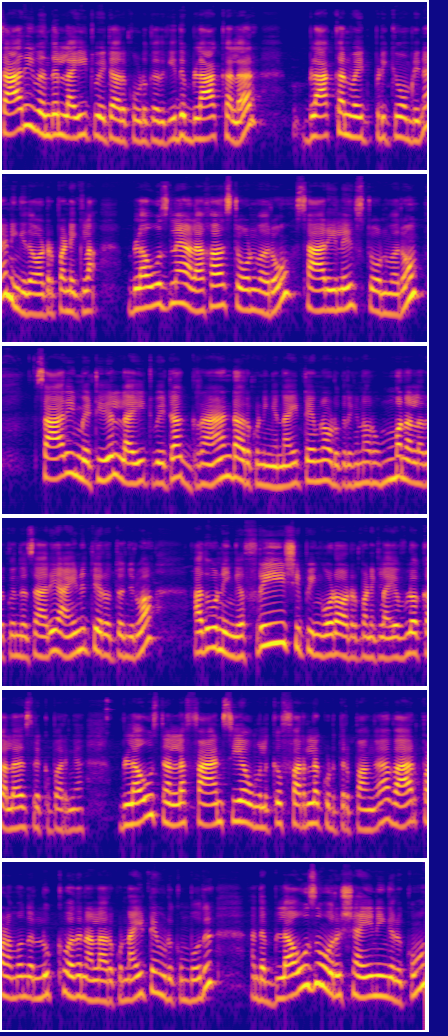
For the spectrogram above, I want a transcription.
சாரீ வந்து லைட் வெயிட்டாக இருக்கும் கொடுக்குறதுக்கு இது black colour black and white பிடிக்கும் அப்படின்னா நீங்கள் இதை ஆர்டர் பண்ணிக்கலாம். ப்ளவுஸ்லேயும் அழகாக ஸ்டோன் வரும். சாரீலேயும் ஸ்டோன் வரும். சாரீ மெட்டீரியல் லைட் வெயிட்டாக கிராண்டாக இருக்கும். நீங்கள் நைட் டைம்லாம் கொடுக்குறீங்கன்னா ரொம்ப நல்லாயிருக்கும் இந்த சாரீ ஐநூற்றி அறுபத்தஞ்சு ரூபா அதுவும் நீங்கள் ஃப்ரீ ஷிப்பிங்கோடு ஆர்டர் பண்ணிக்கலாம். எவ்வளோ கலர்ஸ் இருக்குது பாருங்கள் ப்ளவுஸ் நல்லா ஃபேன்சியாக உங்களுக்கு ஃபரில் கொடுத்துருப்பாங்க. வேர் பண்ணும்போது அந்த லுக் வந்து நல்லாயிருக்கும். நைட் டைம் எடுக்கும்போது அந்த ப்ளவுஸும் ஒரு ஷைனிங் இருக்கும்.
